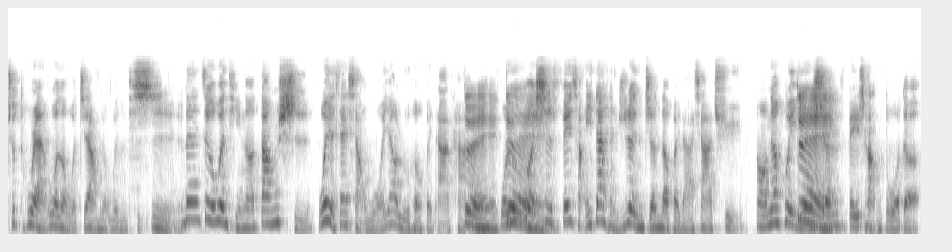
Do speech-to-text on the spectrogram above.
就突然问了我这样的问题，是，但是这个问题呢，当时我也在想，我要如何回答他？对，我如果是非常一旦很认真的回答下去，哦，那会延伸非常多的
